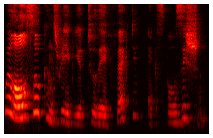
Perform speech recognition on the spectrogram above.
will also contribute to the effective exposition.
